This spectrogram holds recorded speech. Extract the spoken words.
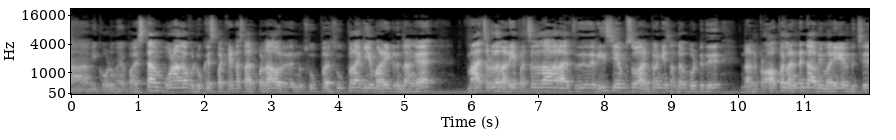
சாமி கொடுமையப்பா. வெஸ்ட் ஹாம் போனாங்க அப்ப லூக்கஸ் பக்கெட்டா ஸ்டார்ட் பண்ணா ஒரு சூப்பர் சூப்பரா கேம் ஆடிட்டு இருந்தாங்க. மேட்சோட நிறைய பிரச்சனை எல்லாம் வராது ரீஸ் ஜேம்ஸும் அண்டோனியோ சண்டை போட்டுது. நல்ல ப்ராப்பர் லண்டன் டாபி மாதிரியே இருந்துச்சு.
